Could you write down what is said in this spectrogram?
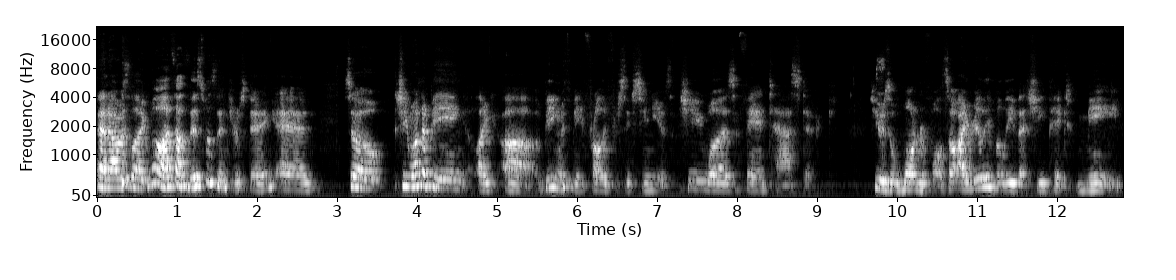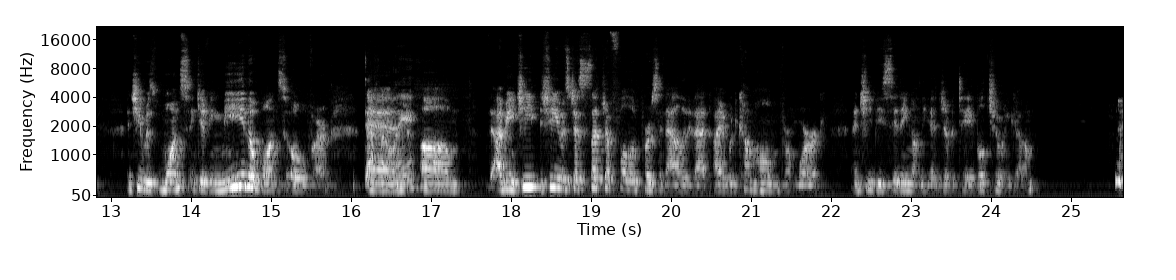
And I was like, well, I thought this was interesting. And so she wound up being like uh, being with me probably for 16 years. She was fantastic. She was wonderful. So I really believe that she picked me, and she was once giving me the once over. Definitely. And, um, I mean, she she was just such a full of personality that I would come home from work and she'd be sitting on the edge of a table chewing gum.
